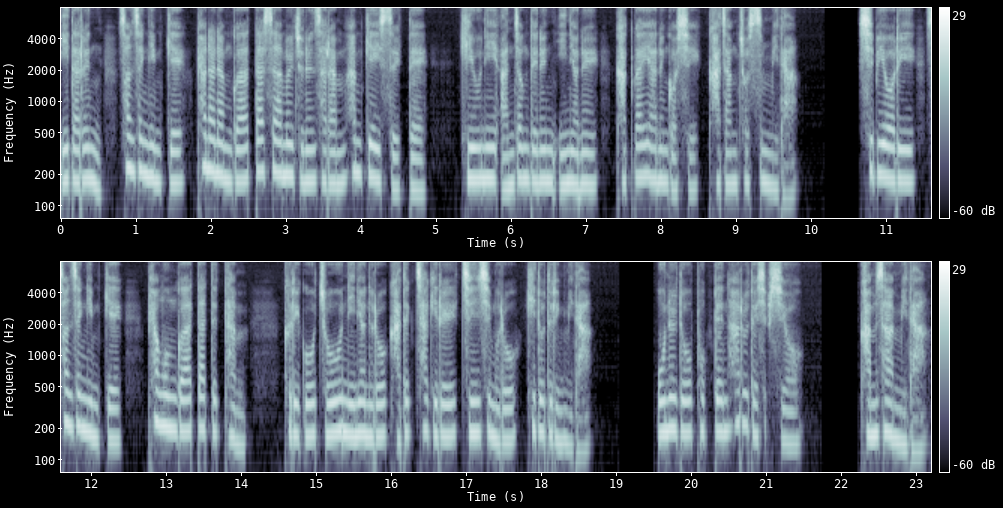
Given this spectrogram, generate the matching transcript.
이달은 선생님께 편안함과 따스함을 주는 사람 함께 있을 때 기운이 안정되는 인연을 가까이 하는 것이 가장 좋습니다. 12월이 선생님께 평온과 따뜻함, 그리고 좋은 인연으로 가득 차기를 진심으로 기도드립니다. 오늘도 복된 하루 되십시오. 감사합니다.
